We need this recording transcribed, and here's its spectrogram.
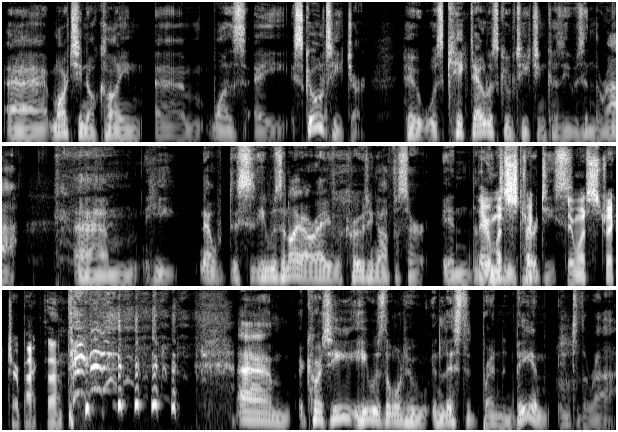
uh, Máirtín Ó Cadhain um, was a school teacher who was kicked out of school teaching because he was in the Ra. Um, he now this he was an IRA recruiting officer in the they were much 1930s. strict, they were much stricter back then. Um, of course, he he was the one who enlisted Brendan Behan into the Ra,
